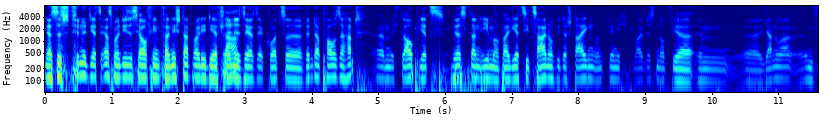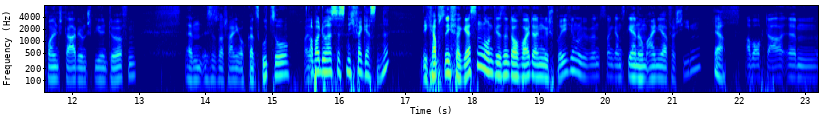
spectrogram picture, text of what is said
Das ist, findet jetzt erstmal dieses Jahr auf jeden Fall nicht statt, weil die DFL Klar. eine sehr, sehr kurze Winterpause hat. Ähm, ich glaube, jetzt wird es dann eben, weil jetzt die Zahlen auch wieder steigen und wir nicht mal wissen, ob wir im äh, Januar im vollen Stadion spielen dürfen ähm, ist es wahrscheinlich auch ganz gut so. Aber du hast es nicht vergessen, ne? Ich habe es nicht vergessen und wir sind auch weiter in Gesprächen und wir würden es dann ganz gerne um ein Jahr verschieben. Ja. Aber auch da ähm,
